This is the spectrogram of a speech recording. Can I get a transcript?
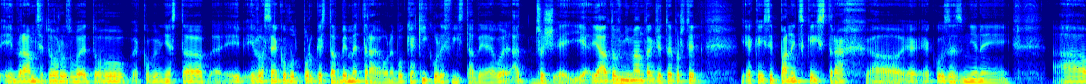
i v rámci toho rozvoje toho jakoby města, i, i vlastně jako odpor ke stavbě metra, jo, nebo k jakýkoliv výstavě. Jo, a což já to vnímám tak, že to je prostě jakýsi panický strach jako ze změny a,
